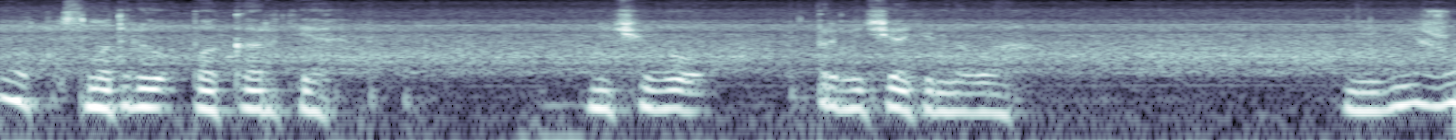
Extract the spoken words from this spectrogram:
Вот посмотрю по карте. Ничего примечательного не вижу.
